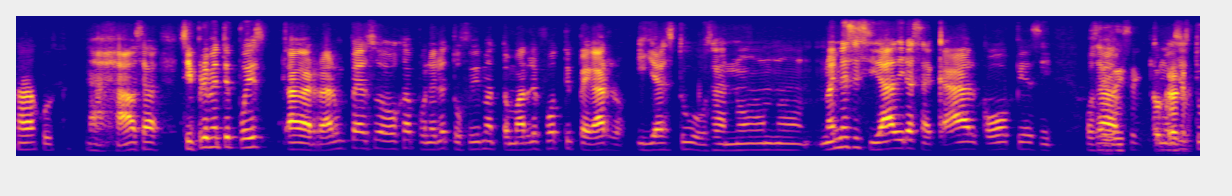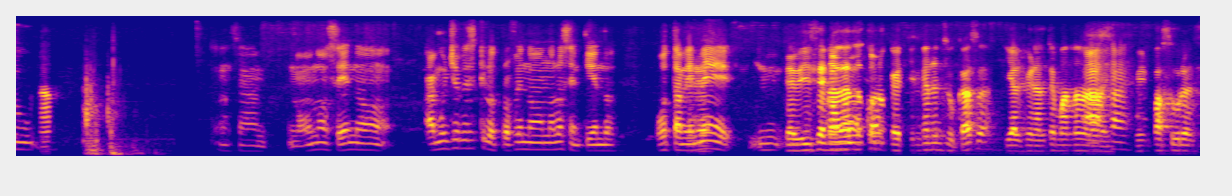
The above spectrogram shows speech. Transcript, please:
nada justo. Ajá, o sea, simplemente puedes agarrar un pedazo de hoja, ponerle tu firma, tomarle foto y pegarlo, y ya estuvo, o sea, no, no, no hay necesidad de ir a sacar copias y, o sea, como dices tú, o sea, no, no sé, no, hay muchas veces que los profes no, no los entiendo. O también me... Te dicen nada con lo que tengan en su casa y al final te mandan a mil basuras.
